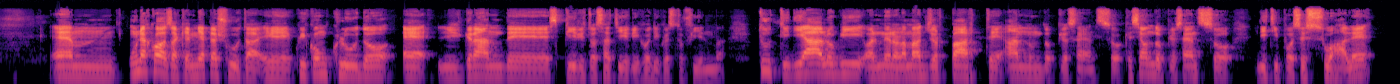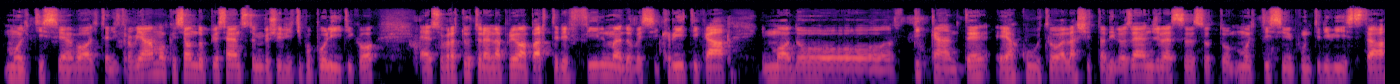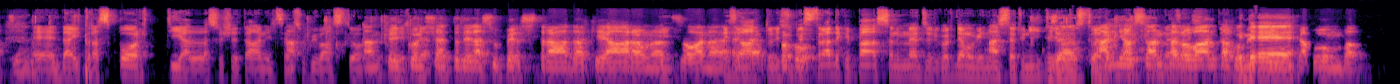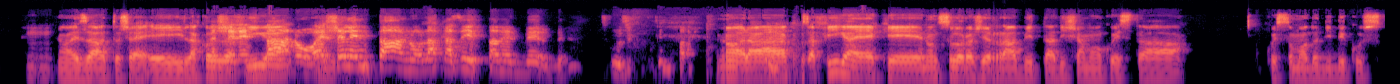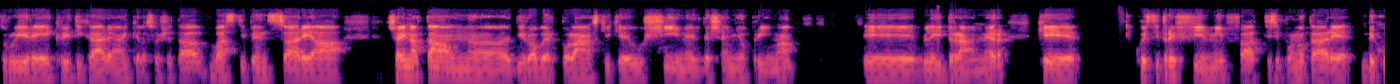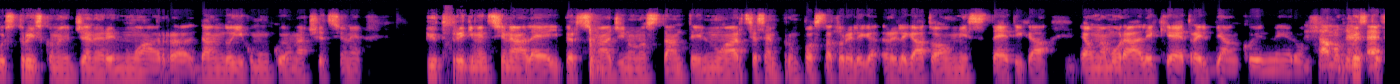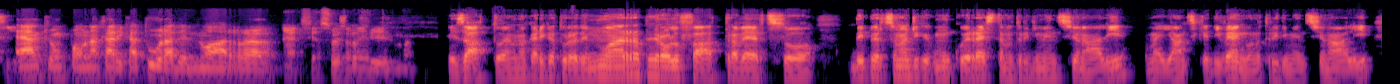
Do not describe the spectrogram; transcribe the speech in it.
Ehm, una cosa che mi è piaciuta, e qui concludo, è il grande spirito satirico di questo film. Tutti i dialoghi, o almeno la maggior parte, hanno un doppio senso. Che sia un doppio senso di tipo sessuale, moltissime volte li troviamo, che sia un doppio senso invece di tipo politico, eh, soprattutto nella prima parte del film dove si critica in modo piccante e acuto la città di Los Angeles sotto moltissimi punti di vista, Esatto. eh, dai trasporti alla società nel senso Ah, più vasto. Anche il concetto termine. della superstrada che ara una Sì, zona. è Esatto, le proprio superstrade che passano in mezzo, ricordiamo che negli Ah, Stati Uniti esatto. Anni passano in mezzo alle 80-90 città. come è- critica bomba. No, esatto, cioè, e la È cosa figa... Celentano, è Celentano, la casetta nel verde. Scusa. No, la, la cosa figa è che non solo Roger Rabbit ha, diciamo, questa, questo modo di decostruire e criticare anche la società, basti pensare a Chinatown eh, di Robert Polanski che uscì nel decennio prima e Blade Runner, che questi tre film, infatti, si può notare, decostruiscono il genere noir, dandogli comunque un'accezione più tridimensionale ai personaggi, nonostante il noir sia sempre un po' stato relega- relegato a un'estetica e a una morale che è tra il bianco e il nero. Diciamo In che è, film- è anche un po' una caricatura del noir Eh sì, questo assolutamente. film. Esatto, è una caricatura del noir, però lo fa attraverso dei personaggi che comunque restano tridimensionali, o meglio, anzi che divengono tridimensionali,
